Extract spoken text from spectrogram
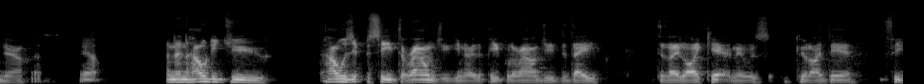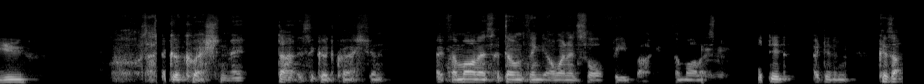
Yeah. Yeah. And then how did you how was it perceived around you? You know, the people around you, did they did they like it and it was a good idea for you? Oh, that's a good question, mate. That is a good question. If I'm honest, I don't think I went and sought feedback. If I'm honest, I did. I didn't because I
